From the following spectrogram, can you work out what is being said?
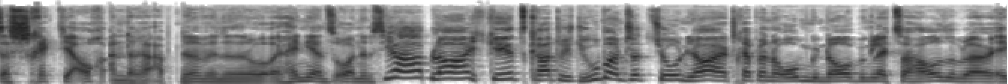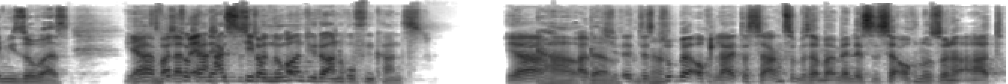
das schreckt ja auch andere ab, ne? Wenn du so Handy ans Ohr nimmst, ja, bla, ich gehe jetzt gerade durch die U-Bahn-Station, ja, Treppe nach oben, genau, bin gleich zu Hause, bla, irgendwie sowas. Ja, weil weil am Ende ist es aktive doch Nummern, die du anrufen kannst. Ja, Ja, aber oder, ich, das ne? tut mir auch leid, das sagen zu müssen, aber am Ende ist es ja auch nur so eine Art,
